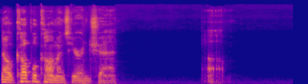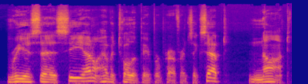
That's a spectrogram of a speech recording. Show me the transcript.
Now, a couple comments here in chat. Um, Maria says, See, I don't have a toilet paper preference, except not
